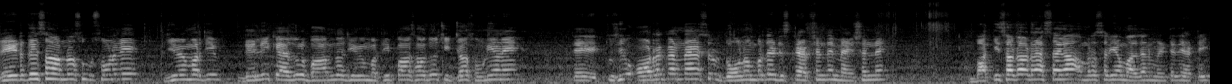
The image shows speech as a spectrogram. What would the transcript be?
ਰੇਟ ਦੇ ਹਿਸਾਬ ਨਾਲ ਸੂਟ ਸੋਹਣੇ ਨੇ, ਜਿਵੇਂ ਮਰਜ਼ੀ ਡੇਲੀ ਕੈਜੂਅਲ ਬਾਹਰ ਦਾ ਜਿਵੇਂ ਮਰਜ਼ੀ ਪਾ ਸਕਦੇ ਹੋ, ਚੀਜ਼ਾਂ ਸੋਹਣੀਆਂ ਨੇ। ਤੇ ਤੁਸੀਂ ਆਰਡਰ ਕਰਨਾ ਹੈ, ਸਿਰਫ ਦੋ ਨੰਬਰ ਤੇ ਡਿਸਕ੍ਰਿਪਸ਼ਨ ਤੇ ਮੈਂਸ਼ਨ ਨੇ। ਬਾਕੀ ਸਾਡਾ ਐਡਰੈਸ ਹੈਗਾ ਅੰਮ੍ਰਿਤਸਰੀਆ ਮਾਲਜਨ ਮਿੰਟੇ ਦੀ ਹੱਟੀ,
